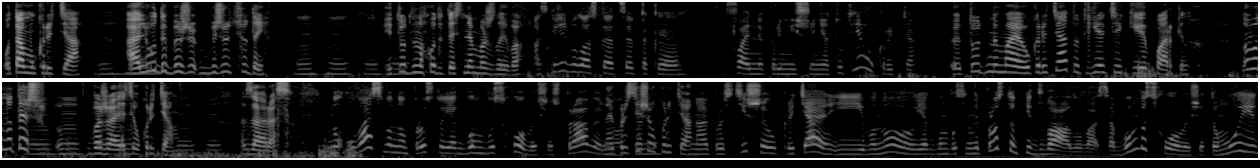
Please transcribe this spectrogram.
отам укриття. Мгм. А люди біж, біжуть сюди. Мгм, мгм. І тут знаходитись неможливо. А скажіть, будь ласка, це таке файне приміщення. Тут є укриття? Е, Тут немає укриття, тут є тільки паркінг. Ну воно теж вважається укриттям зараз. Ну, у вас воно просто як бомбосховище, ж правильно? Найпростіше Це укриття. Найпростіше укриття, і воно як бомбосховище. Не просто підвал у вас, а бомбосховище. Тому і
